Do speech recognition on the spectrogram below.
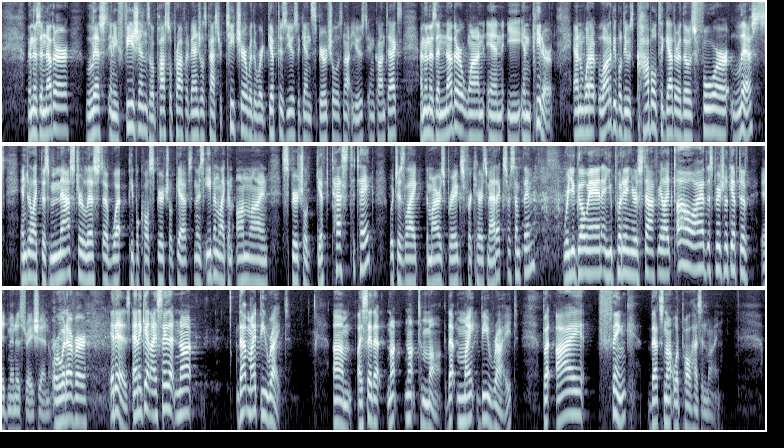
Then there's another list in Ephesians of apostle, prophet, evangelist, pastor, teacher, where the word gift is used. Again, spiritual is not used in context. And then there's another one in, in Peter. And what a lot of people do is cobble together those four lists into like this master list of what people call spiritual gifts. And there's even like an online spiritual gift test to take, which is like the Myers Briggs for charismatics or something. where you go in and you put in your stuff and you're like, oh, I have the spiritual gift of administration or whatever it is. And again, I say that not, that might be right. Um, I say that not, not to mock. That might be right, but I think that's not what Paul has in mind.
